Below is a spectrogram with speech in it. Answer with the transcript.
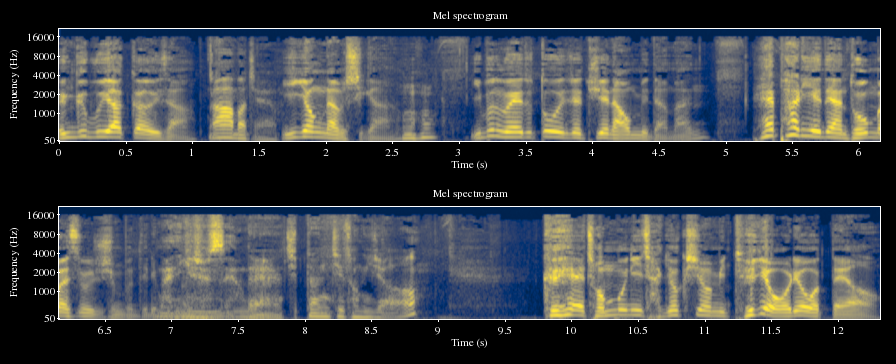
응급의학과 의사 아 맞아요. 이경남 씨가 음흠. 이분 외에도 또 이제 뒤에 나옵니다만 해파리에 대한 도움 말씀을 주신 분들이 많이 계셨어요. 음, 네, 집단 지성이죠. 그해 전문의 자격 시험이 되게 어려웠대요.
